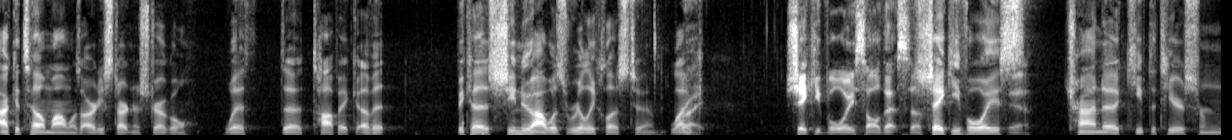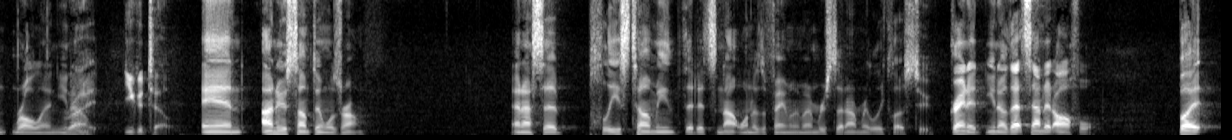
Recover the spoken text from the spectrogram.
I could tell mom was already starting to struggle with the topic of it because she knew I was really close to him. Like right, shaky voice, all that stuff. shaky voice, Yeah. trying to keep the tears from rolling, you know. right, you could tell. And I knew something was wrong. And I said, please tell me that it's not one of the family members that I'm really close to. Granted, you know, that sounded awful. But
